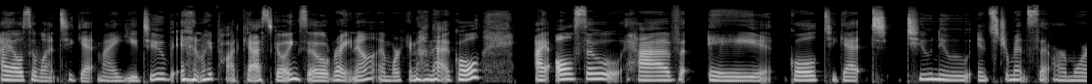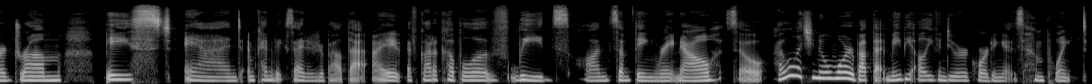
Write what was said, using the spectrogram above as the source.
I also want to get my YouTube and my podcast going. So right now I'm working on that goal. I also have a goal to get two new instruments that are more drum based and I'm kind of excited about that. I, have got a couple of leads on something right now. So I will let you know more about that. Maybe I'll even do a recording at some point.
